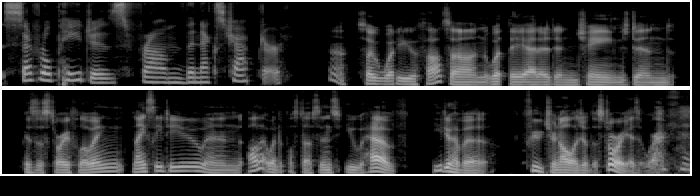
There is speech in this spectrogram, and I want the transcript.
several pages from the next chapter. Huh. So what are your thoughts on what they added and changed and is the story flowing nicely to you and all that wonderful stuff since you have you do have a future knowledge of the story as it were.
